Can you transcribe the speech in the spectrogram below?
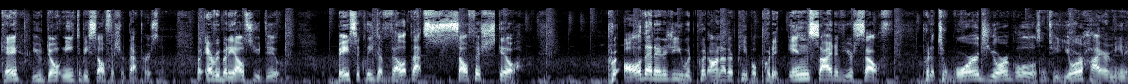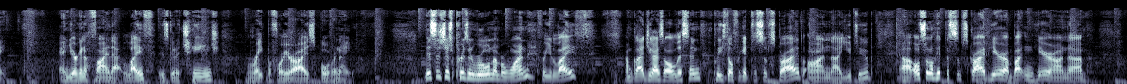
Okay? You don't need to be selfish with that person, but everybody else you do. Basically, develop that selfish skill. Put all of that energy you would put on other people, put it inside of yourself. Put it towards your goals and to your higher meaning. And you're to find that life is to change right before your eyes overnight. This is just prison rule number one for your life. I'm glad you guys all listened. Please don't forget to subscribe on uh, YouTube. Uh, also, hit the subscribe here, a button here on um,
